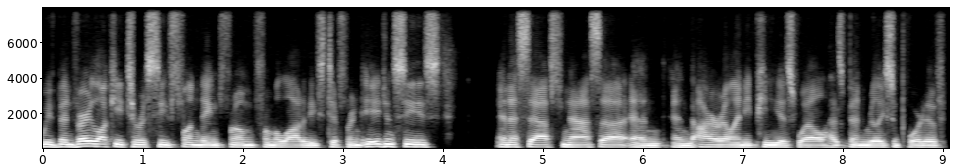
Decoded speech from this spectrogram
we've been very lucky to receive funding from from a lot of these different agencies. NSF, NASA, and and the IRL NEP as well has been really supportive.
